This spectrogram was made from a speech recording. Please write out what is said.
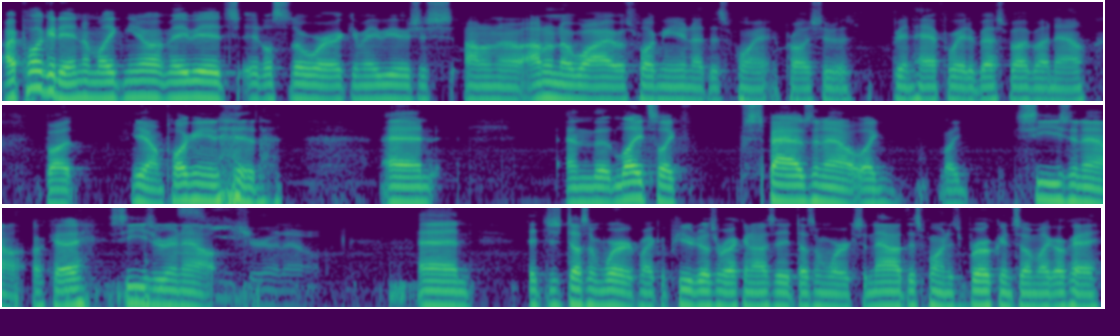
I plug it in. I'm like, you know what, maybe it's it'll still work and maybe it was just I don't know. I don't know why I was plugging it in at this point. It probably should have been halfway to Best Buy by now. But yeah, I'm plugging it in and and the lights like spazzing out like like seizing out, okay? Seizuring out Seizure and out. and it just doesn't work. My computer doesn't recognize it. It doesn't work. So now at this point it's broken. So I'm like, okay,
